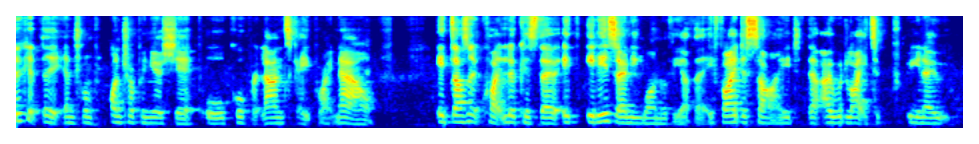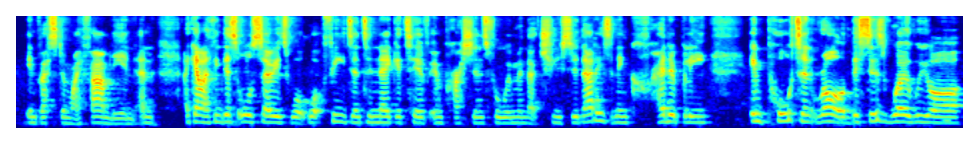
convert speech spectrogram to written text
look at the entrepreneurship or corporate landscape right now it doesn't quite look as though it, it is only one or the other. If i decide that i would like to you know invest in my family. And, and again i think this also is what what feeds into negative impressions for women that choose to that is an incredibly important role. This is where we are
